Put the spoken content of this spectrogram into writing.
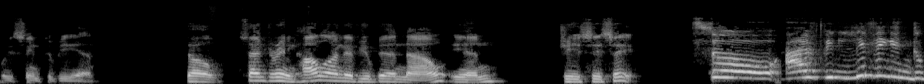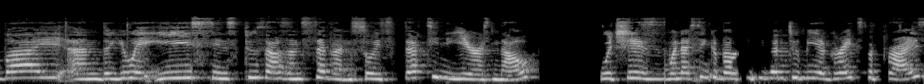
we seem to be in. So, Sandrine, how long have you been now in GCC? So I've been living in Dubai and the UAE since 2007. So it's 13 years now, which is when I think about it, even to me, a great surprise.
